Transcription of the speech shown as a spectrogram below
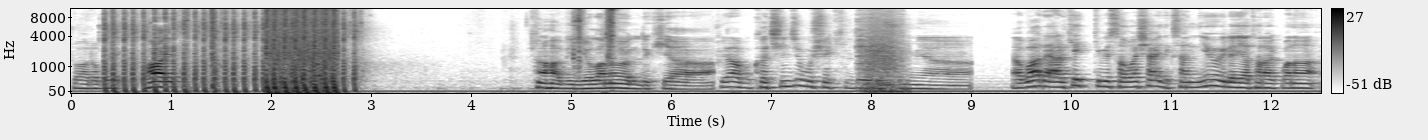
Şu arabayı... Hayır. Abi yılana öldük ya. Ya bu kaçıncı bu şekilde ölüşüm ya. Ya bari erkek gibi savaşaydık. Sen niye öyle yatarak bana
